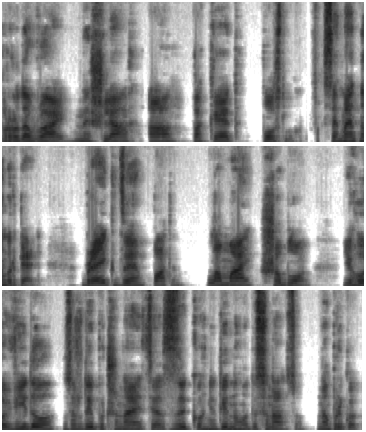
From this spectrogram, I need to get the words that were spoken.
Продавай не шлях, а пакет послуг. Сегмент номер 5. Break the pattern. Ламай шаблон. Його відео завжди починається з когнітивного дисонансу. Наприклад,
